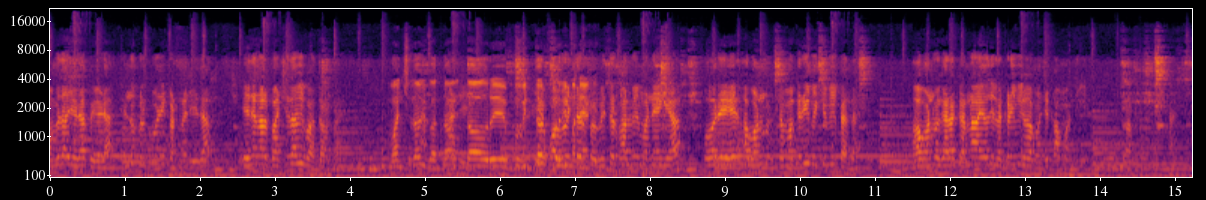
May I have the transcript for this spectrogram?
ਅੰਬ ਦਾ ਜਿਹੜਾ ਪੇੜ ਆ ਇਹਨੂੰ ਬਿਲਕੁਲ ਨਹੀਂ ਕੱਟਣਾ ਚਾਹੀਦਾ। ਇਹਦੇ ਨਾਲ ਵੰਸ਼ ਦਾ ਵੀ ਵਾਧਾ ਹੁੰਦਾ ਹੈ। ਵੰਸ਼ ਦਾ ਵੀ ਵਾਧਾ ਹਾਂਜੀ। ਹੁੰਦਾ ਔਰ ਇਹ ਪਵਿੱਤਰ ਫਲ ਵੀ ਪਵਿੱਤਰ- ਮੰਨਿਆ ਗਿਆ ਪਵਿੱਤਰ ਫਲ ਵੀ ਮੰਨਿਆ ਗਿਆ ਔਰ ਇਹ ਹਵਨ ਸਮੱਗਰੀ ਵਿੱਚ ਵੀ ਪੈਂਦਾ ਹੈ ਹਵਨ ਵਗੈਰਾ ਕਰਨਾ ਹੈ ਉਹਦੀ ਲੱਕੜੀ ਵੀ ਹਵਨ 'ਚ ਕੰਮ ਆਉਂਦੀ ਹੈ ਧੰਨਵਾਦ। ਹਾਂਜੀ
